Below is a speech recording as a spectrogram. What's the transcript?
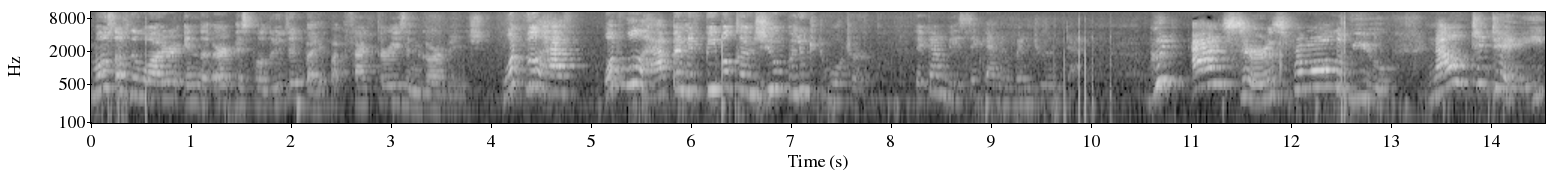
most of the water in the earth is polluted by factories and garbage. What will have what will happen if people consume polluted water? They can be sick and eventually die. Good answers from all of you. Now today,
